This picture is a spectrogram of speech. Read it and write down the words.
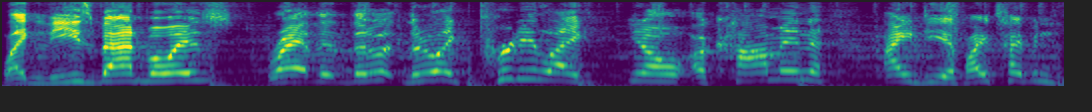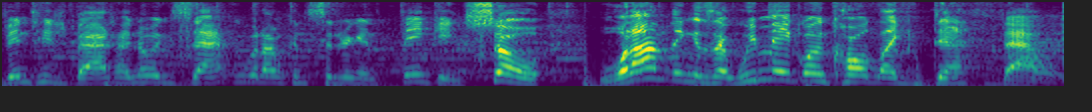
like these bad boys, right? They're, they're, like pretty like, you know, a common idea. If I type in vintage badge, I know exactly what I'm considering and thinking. So what I'm thinking is that we make one called like Death Valley.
